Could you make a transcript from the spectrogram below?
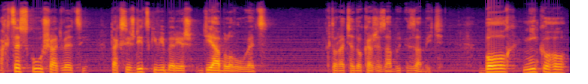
a chce skúšať veci, tak si vždycky vyberieš diablovú vec, ktorá ťa dokáže zabiť. Boh nikoho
